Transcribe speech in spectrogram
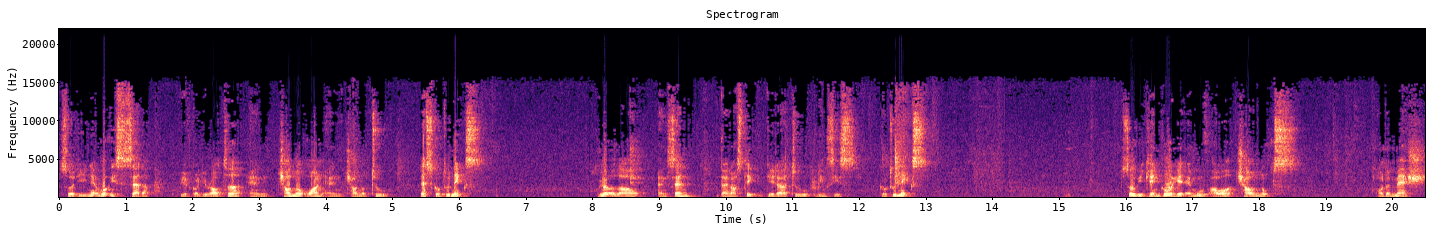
So the network is set up. We have got the router and child node 1 and child node 2. Let's go to next. We'll allow and send diagnostic data to Linksys. Go to next. So we can go ahead and move our child nodes or the mesh.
